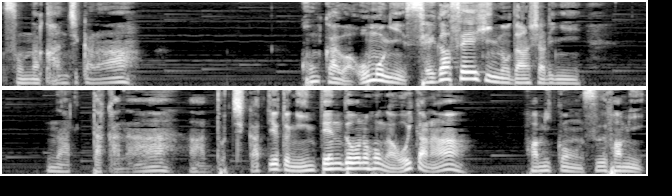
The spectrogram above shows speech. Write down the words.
そんな感じかな。今回は主にセガ製品の断捨離になったかな。あ、どっちかっていうと任天堂の方が多いかな。ファミコン、スーファミ、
